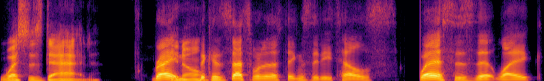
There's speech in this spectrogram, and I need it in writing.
Wes's dad. Right. You know? Because that's one of the things that he tells Wes is that like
